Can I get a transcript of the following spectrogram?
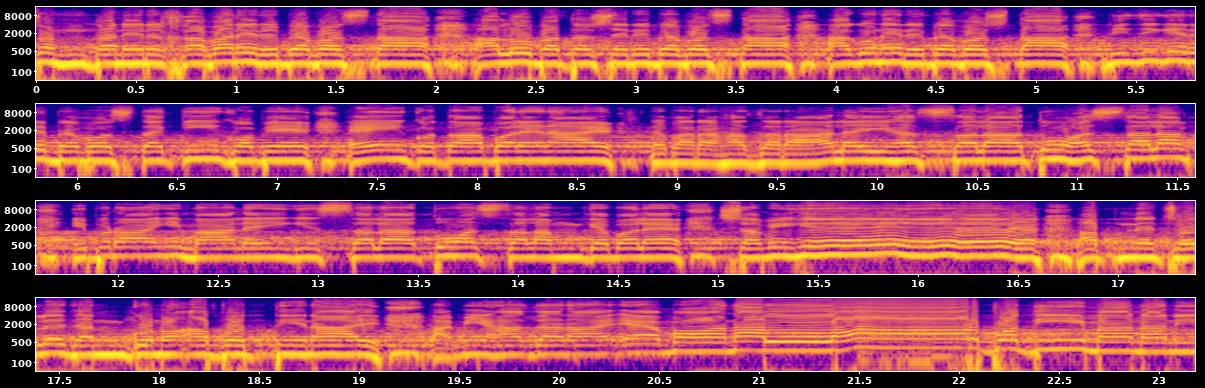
সন্তানের খাবারের ব্যবস্থা, আলো বাতাসের ব্যবস্থা আগুনের ব্যবস্থা, রিজিকের ব্যবস্থা কি হবে? এই কথা বলে নাই। এবার হাজার আলাইহাসালাতু আসসালাম ইব্রাহিম সালাতু আসসালামকে বলে, স্বামী হে, আপনি চলে যান, কোনো আপত্তি নাই। আমি হাজারা এমন আল্লাহর প্রতি মানানি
